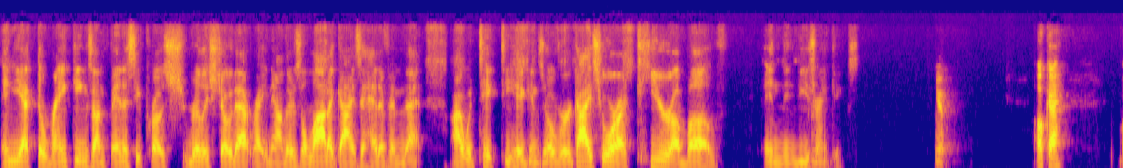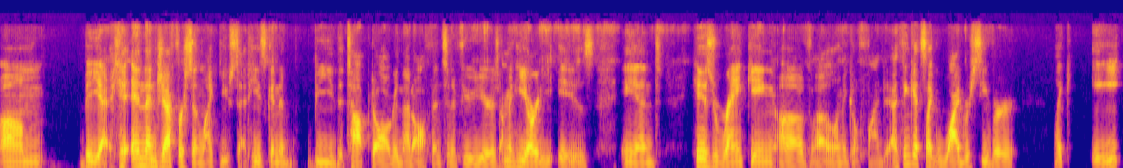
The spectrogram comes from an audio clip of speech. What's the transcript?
And yet the rankings on Fantasy Pros really show that right now. There's a lot of guys ahead of him that I would take T. Higgins over, guys who are a tier above in the, these mm-hmm. rankings. Yep. Okay. Um, but yeah, and then Jefferson, like you said, he's going to be the top dog in that offense in a few years. I mean, he already is. And his ranking of, uh, let me go find it. I think it's like wide receiver, like eight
